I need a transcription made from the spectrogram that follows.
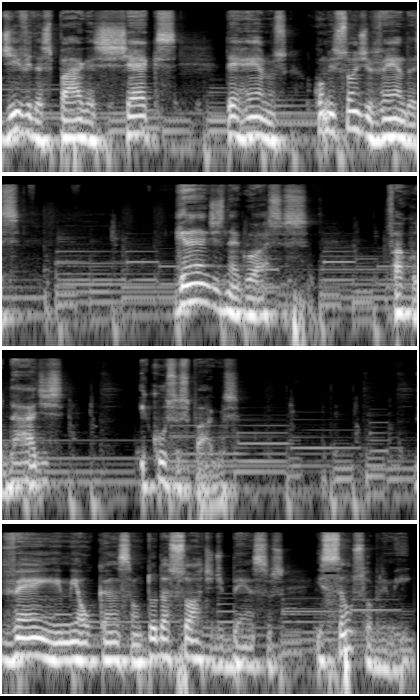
dívidas pagas, cheques, terrenos, comissões de vendas, grandes negócios, faculdades e cursos pagos. Vêm e me alcançam toda sorte de bênçãos e são sobre mim.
